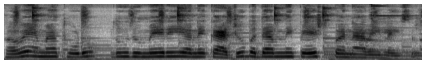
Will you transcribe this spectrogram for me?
હવે એમાં થોડુંક દૂધ ઉમેરી અને કાજુ બદામની પેસ્ટ બનાવી લઈશું.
